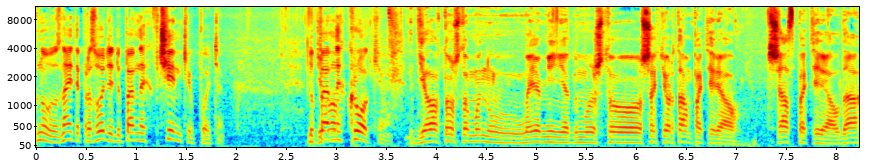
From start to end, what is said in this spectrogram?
ну, знаєте, призводять до певних вчинків потім. До Діло- певних кроків. Дело в том, что мы, ну, мое мнение, я думаю, что Шахтер там потерял. Сейчас потерял, да.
